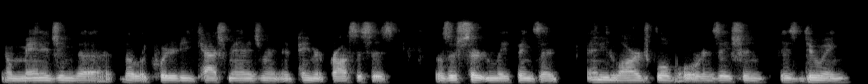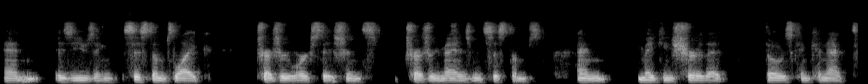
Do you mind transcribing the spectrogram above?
you know, managing the the liquidity, cash management, and payment processes, those are certainly things that any large global organization is doing and is using systems like treasury workstations, treasury management systems, and making sure that those can connect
